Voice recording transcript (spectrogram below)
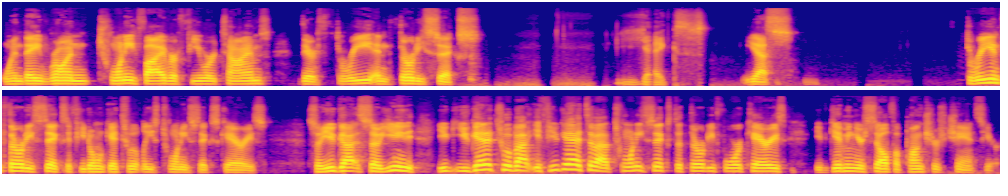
when they run 25 or fewer times, they're 3 and 36. Yikes. Yes. 3 and 36 if you don't get to at least 26 carries. So you got so you you you get it to about if you get it to about 26 to 34 carries, you've given yourself a puncture's chance here.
